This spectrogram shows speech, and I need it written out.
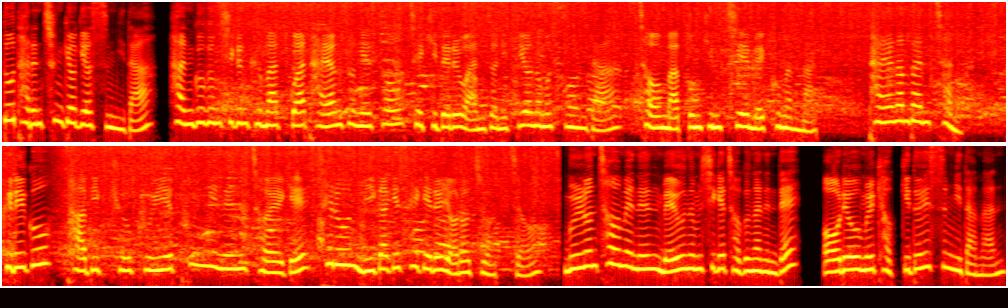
또 다른 충격이었습니다. 한국 음식은 그 맛과 다양성에서 제 기대를 완전히 뛰어넘었습니다. 처음 맛본 김치의 매콤한 맛, 다양한 반찬, 그리고 바비큐 구이의 풍미는 저에게 새로운 미각의 세계를 열어주었죠. 물론 처음에는 매운 음식에 적응하는데 어려움을 겪기도 했습니다만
